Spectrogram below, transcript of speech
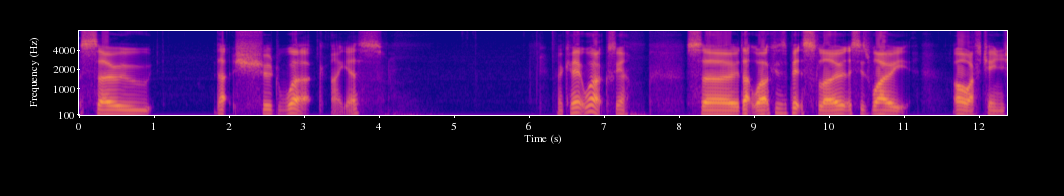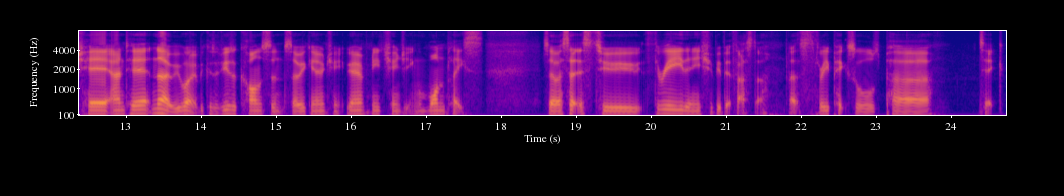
so that should work, I guess. Okay, it works, yeah. So that works. It's a bit slow. This is why oh, I have to change here and here. No, we won't because we've used a constant, so we can only, change, we only need to change it in one place. So I set this to 3, then you should be a bit faster. That's 3 pixels per tick,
